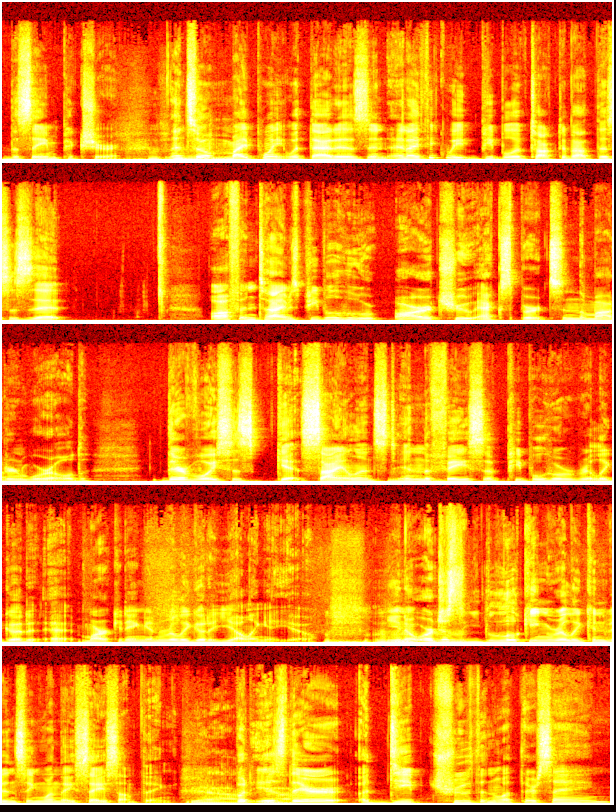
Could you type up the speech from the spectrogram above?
the same picture and so Mm-hmm. my point with that is and, and i think we people have talked about this is that oftentimes people who are true experts in the modern world their voices get silenced in Mm. the face of people who are really good at marketing and really good at yelling at you you know Mm-hmm. or just looking really convincing when they say something yeah. but is yeah. there a deep truth in what they're saying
